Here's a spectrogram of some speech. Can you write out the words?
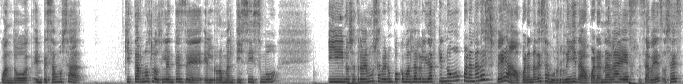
Cuando empezamos a quitarnos los lentes del romanticismo y nos atrevemos a ver un poco más la realidad, que no para nada es fea o para nada es aburrida o para nada es, ¿sabes? O sea, es,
